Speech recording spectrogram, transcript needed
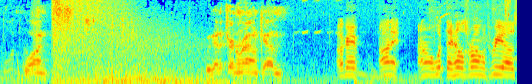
One. We gotta turn around, Captain. Okay, on it. I don't know what the hell's wrong with Rios.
